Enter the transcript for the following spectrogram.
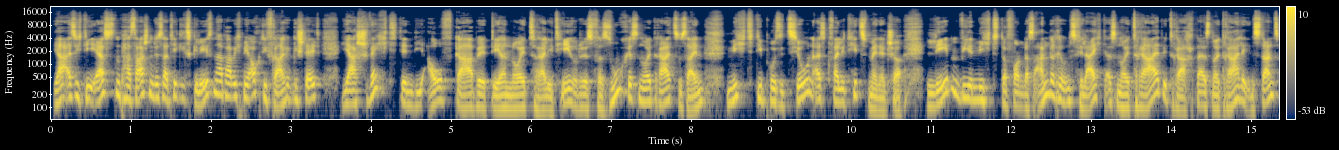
Ja, als ich die ersten Passagen des Artikels gelesen habe, habe ich mir auch die Frage gestellt, ja, schwächt denn die Aufgabe der Neutralität oder des Versuches, neutral zu sein, nicht die Position als Qualitätsmanager? Leben wir nicht davon, dass andere uns vielleicht als neutral betrachten, als neutrale Instanz?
